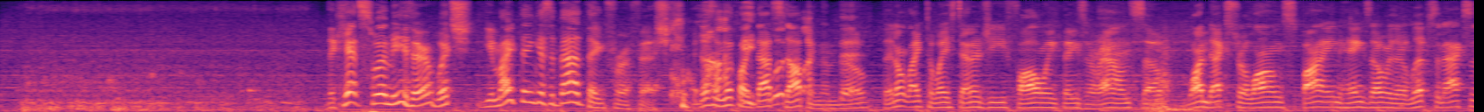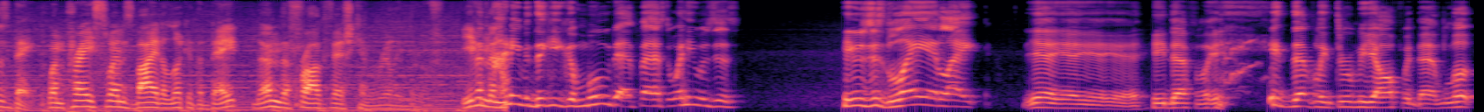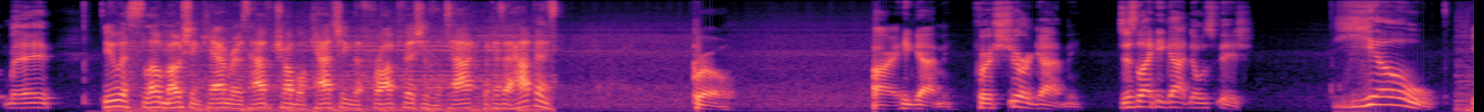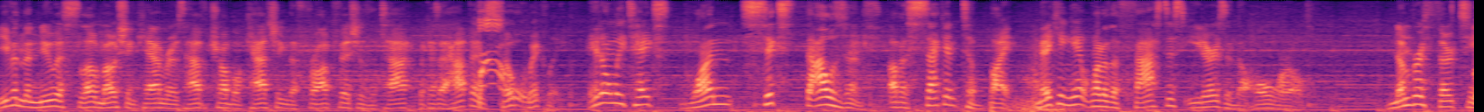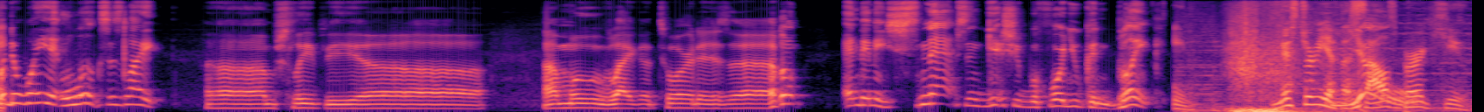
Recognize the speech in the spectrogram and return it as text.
They can't swim either, which you might think is a bad thing for a fish. It doesn't look like that's stopping them, though. They don't like to waste energy following things around, so one extra long spine hangs over their lips and acts as bait. When prey swims by to look at the bait, then the frogfish can really move. Even I the didn't even think he could move that fast. The way he was just, he was just laying like, yeah, yeah, yeah, yeah. He definitely, he definitely threw me off with that look, man. newest slow motion cameras have trouble catching the frogfish's attack because it happens Bro. All right, he got me. For sure got me. Just like he got those fish. Yo. Even the newest slow motion cameras have trouble catching the frogfish's attack because it happens so quickly. It only takes one six thousandth of a second to bite, making it one of the fastest eaters in the whole world. Number 13. But the way it looks is like, uh, I'm sleepy. Uh, I move like a tortoise. Uh, and then he snaps and gets you before you can blink. Mystery of the Yo. Salzburg Cube.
